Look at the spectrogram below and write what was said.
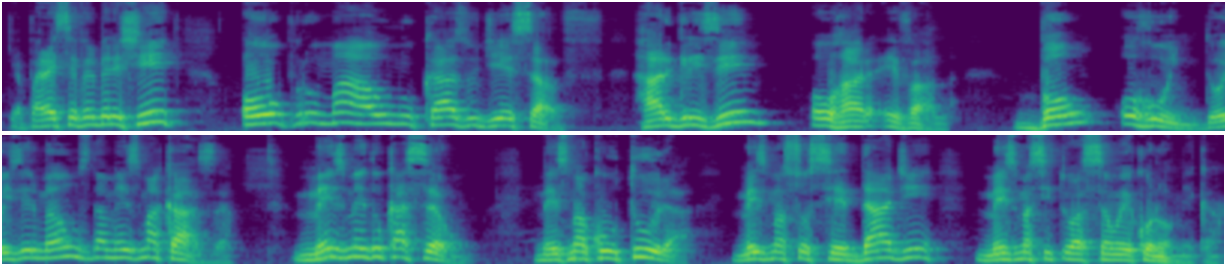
que aparece em Bereshit, ou para o mal, no caso de Esav. Har Grizim ou Har Eval. Bom ou ruim, dois irmãos da mesma casa, mesma educação, mesma cultura, mesma sociedade, mesma situação econômica.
